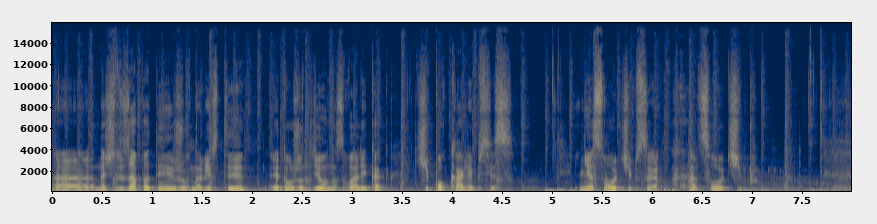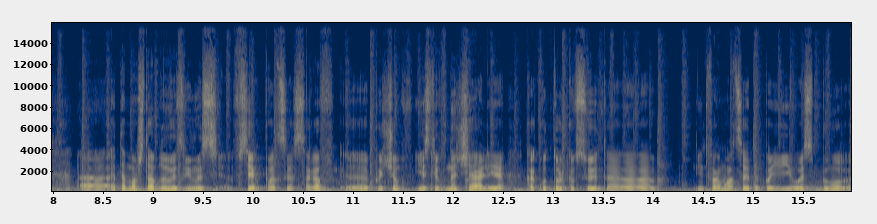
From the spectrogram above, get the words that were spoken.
А, значит, западные журналисты это уже дело назвали как чипокалипсис. не от слова чипсы, от слова чип. А, это масштабная уязвимость всех процессоров. Э, Причем, если в начале, как вот только все это информация это появилась, было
